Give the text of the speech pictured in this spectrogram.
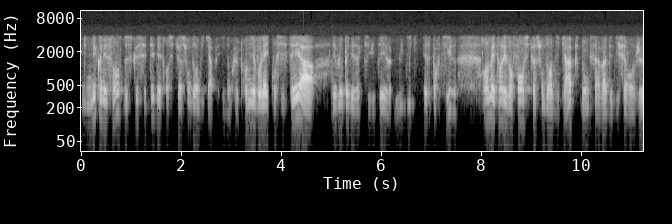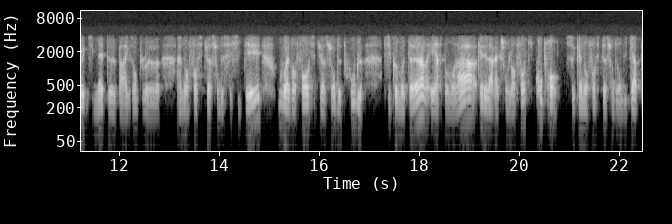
d'une méconnaissance de ce que c'était d'être en situation de handicap. Et donc le premier volet consistait à développer des activités euh, ludiques et sportives mettant les enfants en situation de handicap. Donc ça va de différents jeux qui mettent euh, par exemple euh, un enfant en situation de cécité ou un enfant en situation de trouble psychomoteur et à ce moment-là, quelle est la réaction de l'enfant qui comprend ce qu'un enfant en situation de handicap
